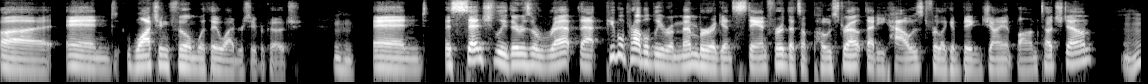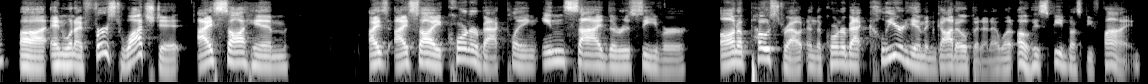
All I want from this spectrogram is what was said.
uh, and watching film with a wide receiver coach. Mm-hmm. And essentially, there was a rep that people probably remember against Stanford. That's a post route that he housed for like a big giant bomb touchdown. Mm-hmm. Uh, and when I first watched it, I saw him. I, I saw a cornerback playing inside the receiver on a post route, and the cornerback cleared him and got open. And I went, "Oh, his speed must be fine."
